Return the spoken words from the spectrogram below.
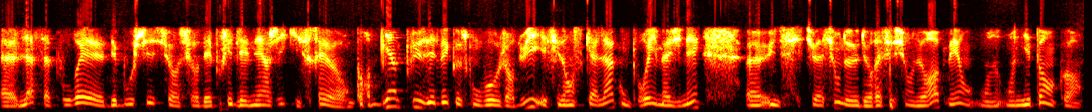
là, ça pourrait déboucher sur sur des prix de l'énergie qui seraient encore bien plus élevés que ce qu'on voit aujourd'hui. Et c'est dans ce cas-là qu'on pourrait imaginer une situation de, de récession en Europe, mais on n'y est pas encore.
